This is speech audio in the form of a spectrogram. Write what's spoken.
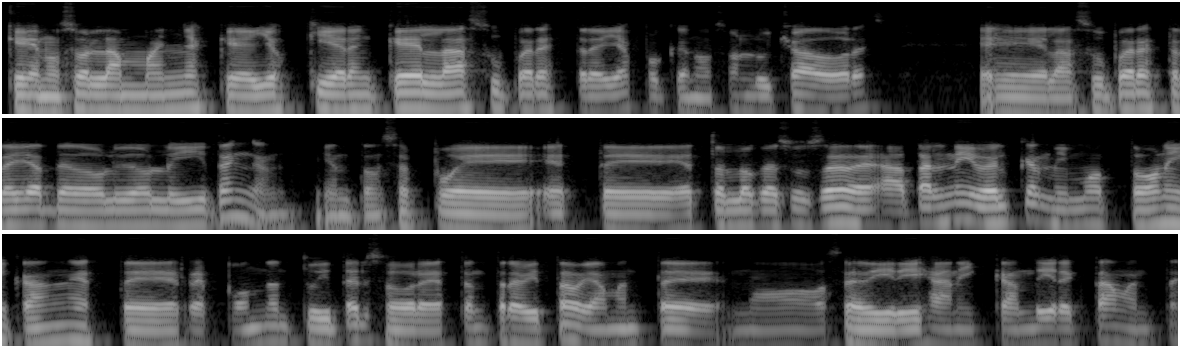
que no son las mañas que ellos quieren que las superestrellas, porque no son luchadores, eh, las superestrellas de WWE tengan. Y entonces, pues, este, esto es lo que sucede a tal nivel que el mismo Tony Khan este, responde en Twitter sobre esta entrevista. Obviamente no se dirige a Nick Khan directamente,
